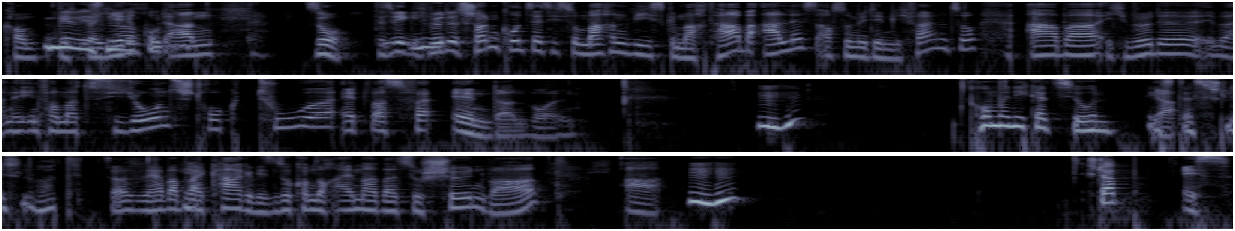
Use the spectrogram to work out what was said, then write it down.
kommt Wir bei jedem warum. gut an. So, deswegen, ich würde es schon grundsätzlich so machen, wie ich es gemacht habe, alles, auch so mit dem nicht fallen und so, aber ich würde über eine Informationsstruktur etwas verändern wollen. Mhm. Kommunikation ist Ja. das Schlüsselwort. So, also wäre aber bei K gewesen. So komm noch einmal, weil es so schön war. A, Mhm. Stopp. S.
